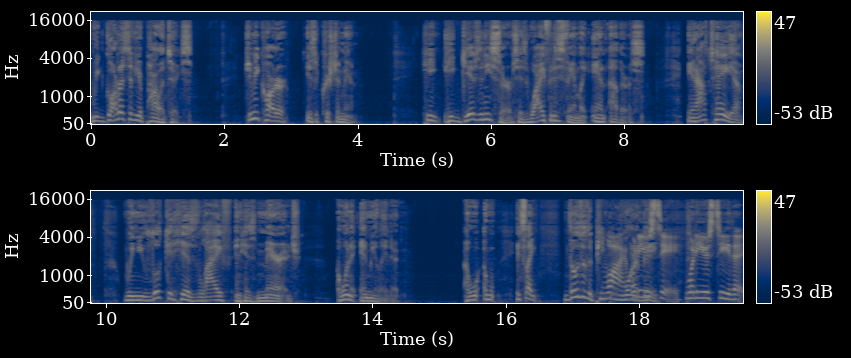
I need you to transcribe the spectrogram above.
regardless of your politics, Jimmy Carter is a Christian man he he gives and he serves his wife and his family and others. And I'll tell you, when you look at his life and his marriage, I want to emulate it. I w- I w- it's like those are the people Why? you want What do you be. see? What do you see that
